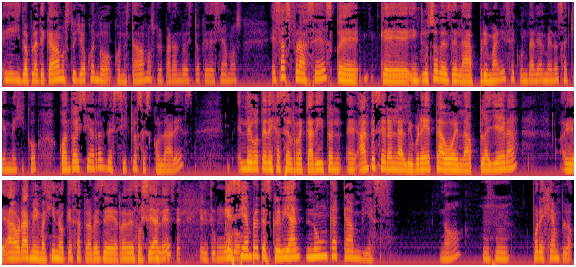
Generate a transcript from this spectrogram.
y lo platicábamos tú y yo cuando, cuando estábamos preparando esto, que decíamos, esas frases que, que incluso desde la primaria y secundaria, al menos aquí en México, cuando hay cierres de ciclos escolares, luego te dejas el recadito, en- eh, antes era en la libreta o en la playera, eh, ahora me imagino que es a través de redes sociales, en tu muro. que siempre te escribían, nunca cambies, ¿no? Por ejemplo,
